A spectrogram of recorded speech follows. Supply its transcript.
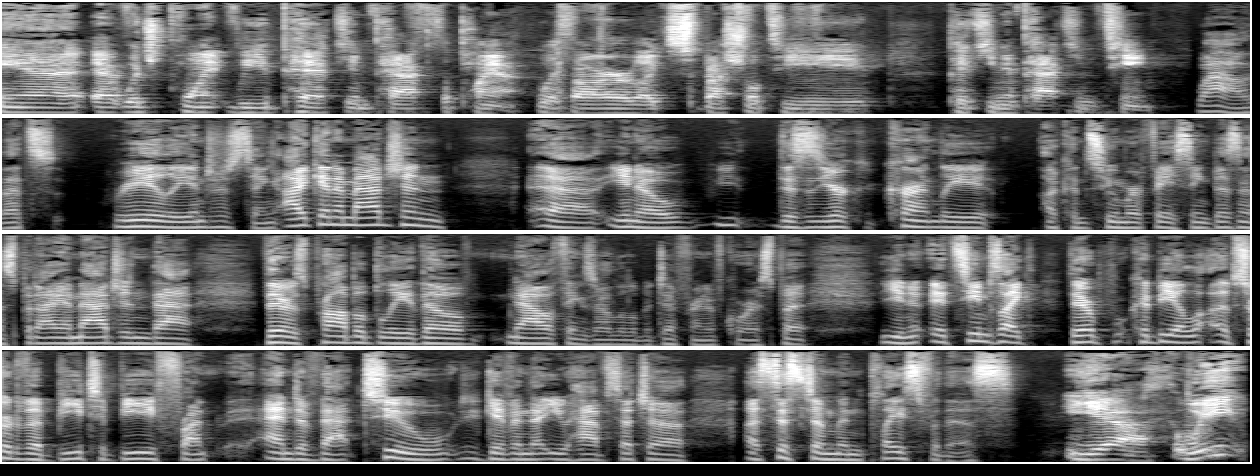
and at which point we pick and pack the plant with our like specialty picking and packing team. Wow, that's really interesting. I can imagine. Uh, you know, this is you're currently a consumer facing business but i imagine that there's probably though now things are a little bit different of course but you know it seems like there could be a, a sort of a b2b front end of that too given that you have such a, a system in place for this yeah we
